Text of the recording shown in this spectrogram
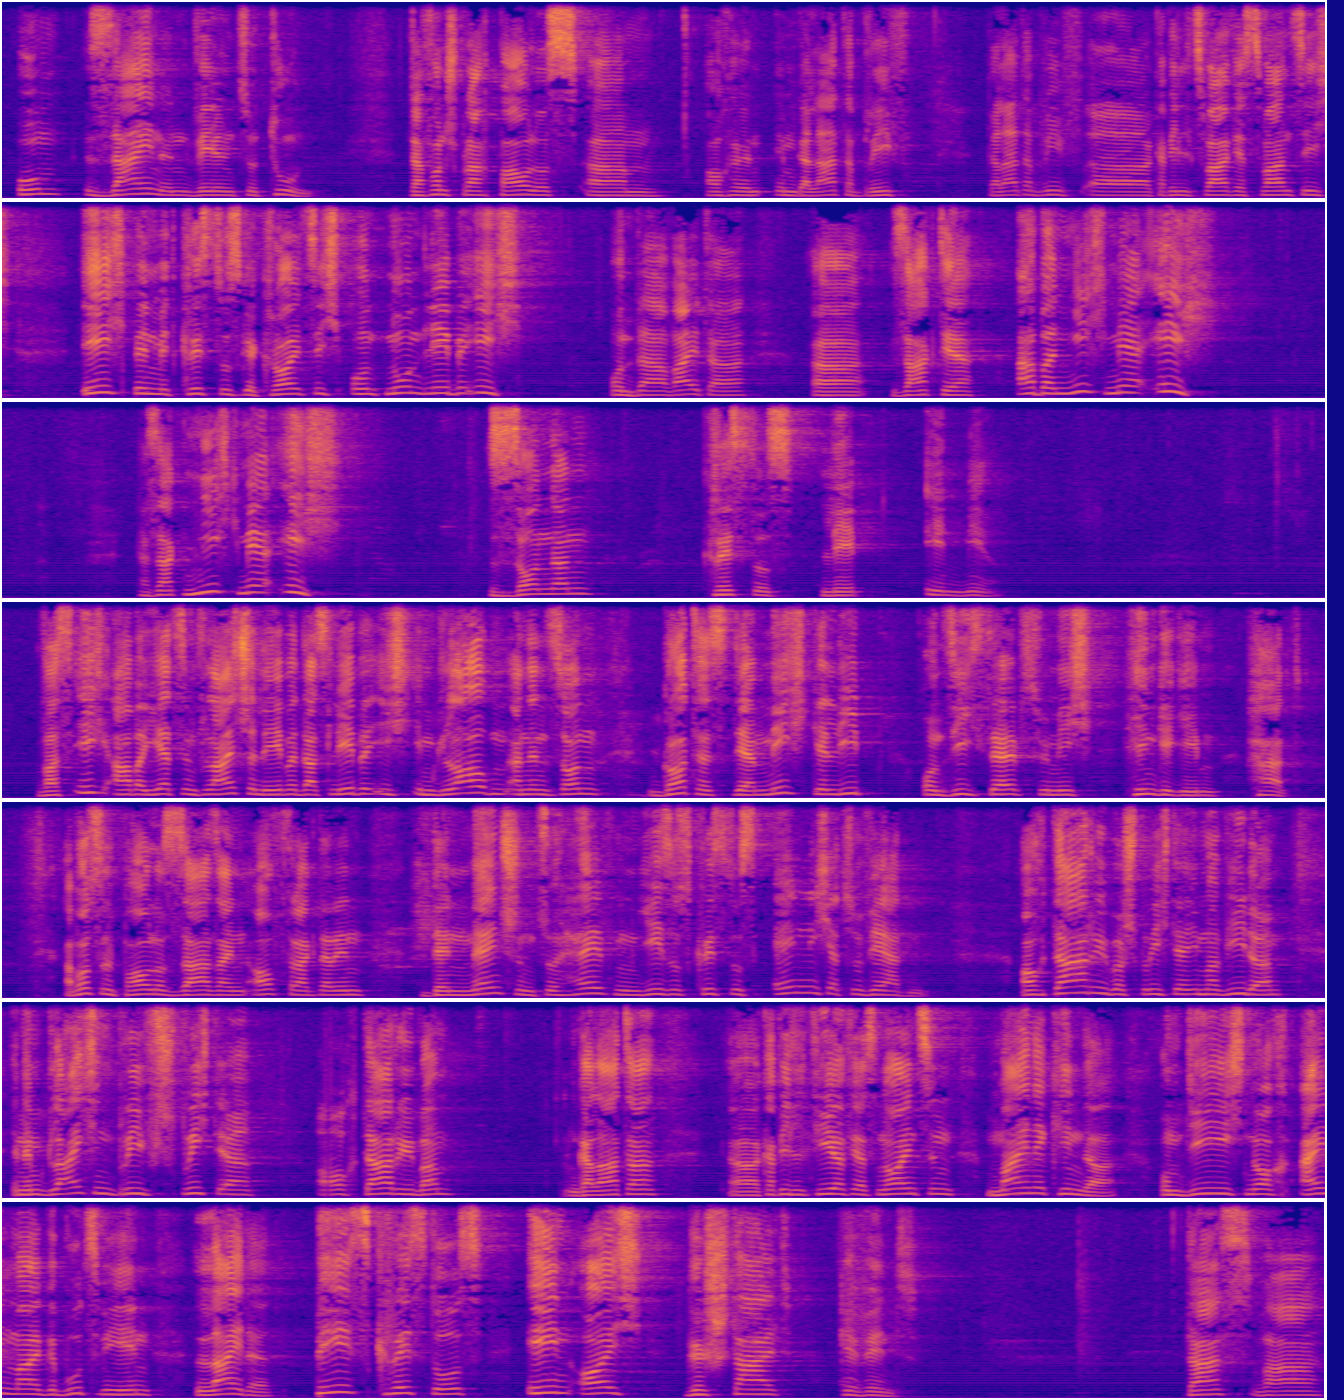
um seinen Willen zu tun. Davon sprach Paulus ähm, auch in, im Galaterbrief, Galaterbrief äh, Kapitel 2, Vers 20. Ich bin mit Christus gekreuzigt und nun lebe ich. Und da weiter äh, sagt er, aber nicht mehr ich. Er sagt nicht mehr ich, sondern Christus lebt in mir. Was ich aber jetzt im Fleische lebe, das lebe ich im Glauben an den Sohn Gottes, der mich geliebt und sich selbst für mich hingegeben hat. Apostel Paulus sah seinen Auftrag darin, den Menschen zu helfen, Jesus Christus ähnlicher zu werden. Auch darüber spricht er immer wieder. In dem gleichen Brief spricht er auch darüber, Galater äh, Kapitel 4, Vers 19, meine Kinder, um die ich noch einmal Geburtswehen leide, bis Christus in euch Gestalt gewinnt. Das war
